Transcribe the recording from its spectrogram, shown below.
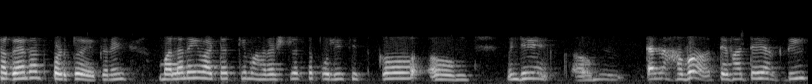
सगळ्यांनाच पडतोय. कारण मला नाही वाटत की महाराष्ट्राचं पोलीस इतकं अं, म्हणजे अं, त्यांना हवं. तेव्हा ते अगदी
